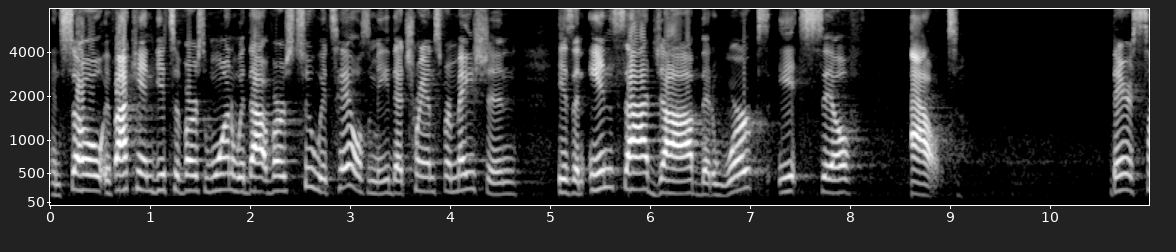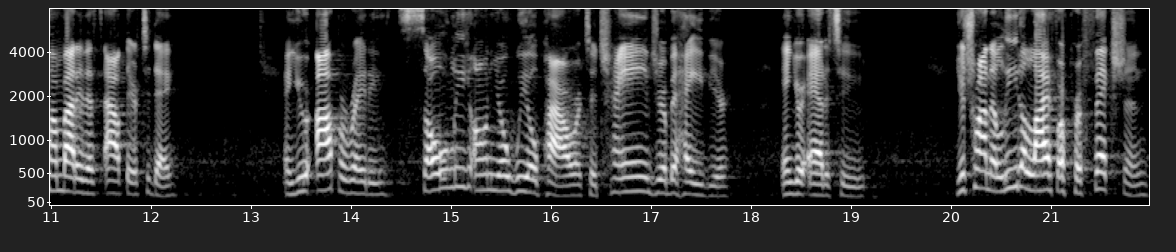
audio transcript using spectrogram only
And so, if I can't get to verse 1 without verse 2, it tells me that transformation is an inside job that works itself out. There's somebody that's out there today, and you're operating solely on your willpower to change your behavior and your attitude. You're trying to lead a life of perfection,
